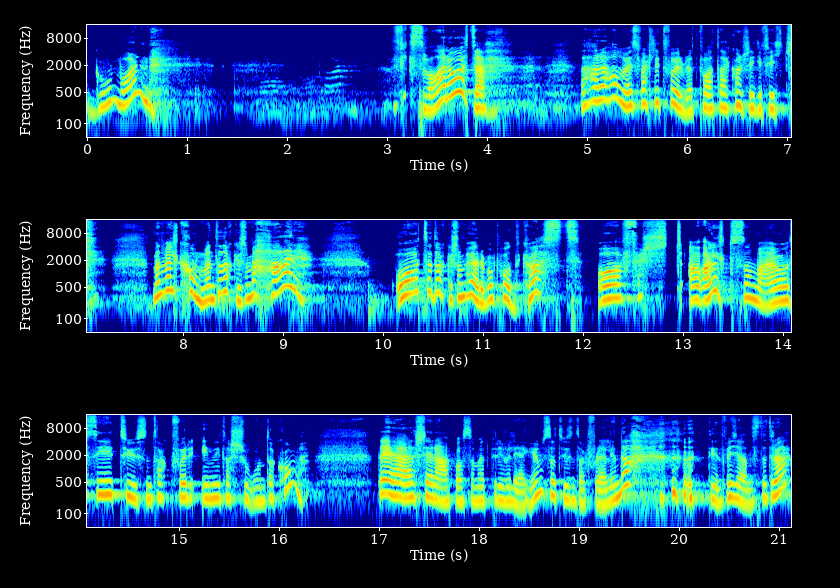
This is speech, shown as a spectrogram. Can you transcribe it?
God morgen. Fikk svar òg, vet du. Det har jeg halvveis vært litt forberedt på at jeg kanskje ikke fikk. Men velkommen til dere som er her, og til dere som hører på podkast. Og først av alt så må jeg jo si tusen takk for invitasjonen til å komme. Det ser jeg på som et privilegium, så tusen takk for det, Linda. Din fortjeneste, tror jeg.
